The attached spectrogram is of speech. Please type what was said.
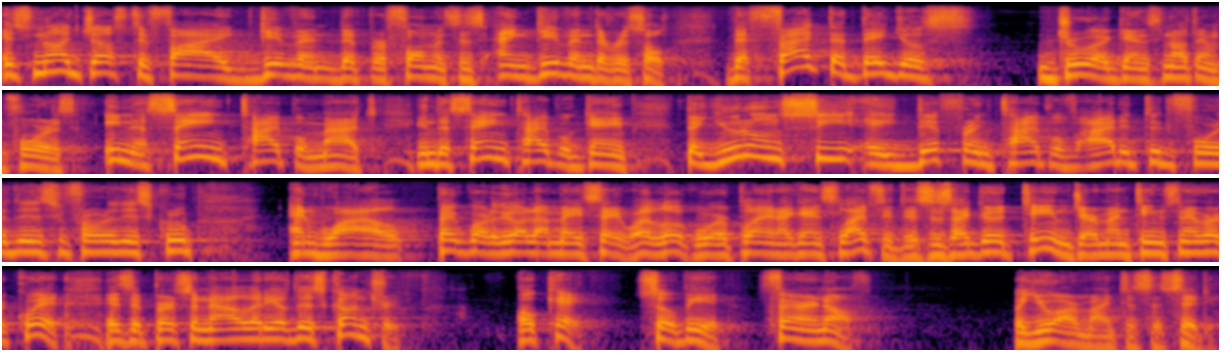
it's not justified given the performances and given the result. The fact that they just drew against Nottingham Forest in the same type of match, in the same type of game, that you don't see a different type of attitude for this for this group. And while Pep Guardiola may say, well, look, we're playing against Leipzig. This is a good team. German teams never quit. It's the personality of this country. Okay, so be it. Fair enough. But you are Manchester City.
